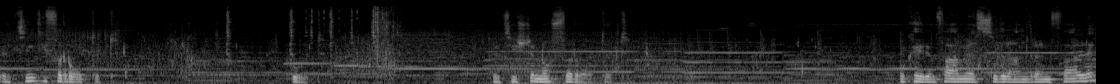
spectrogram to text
jetzt sind die verrottet. gut. Jetzt ist er noch verrottet. Okay, dann fahren wir jetzt zu der anderen Falle.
